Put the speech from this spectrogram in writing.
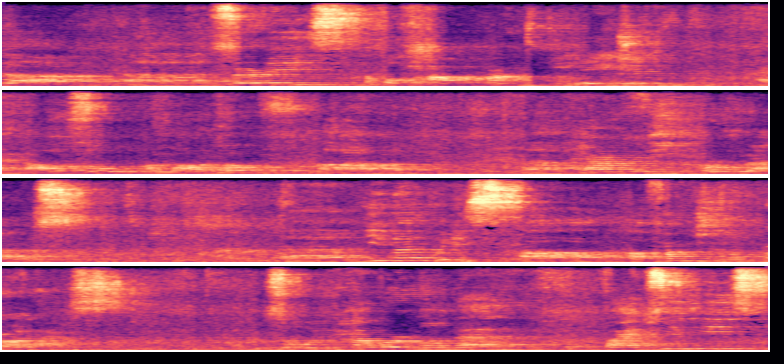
the surveys of our anti-aging and also a lot of healthy programs. even with a functional products so we cover more than five cities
